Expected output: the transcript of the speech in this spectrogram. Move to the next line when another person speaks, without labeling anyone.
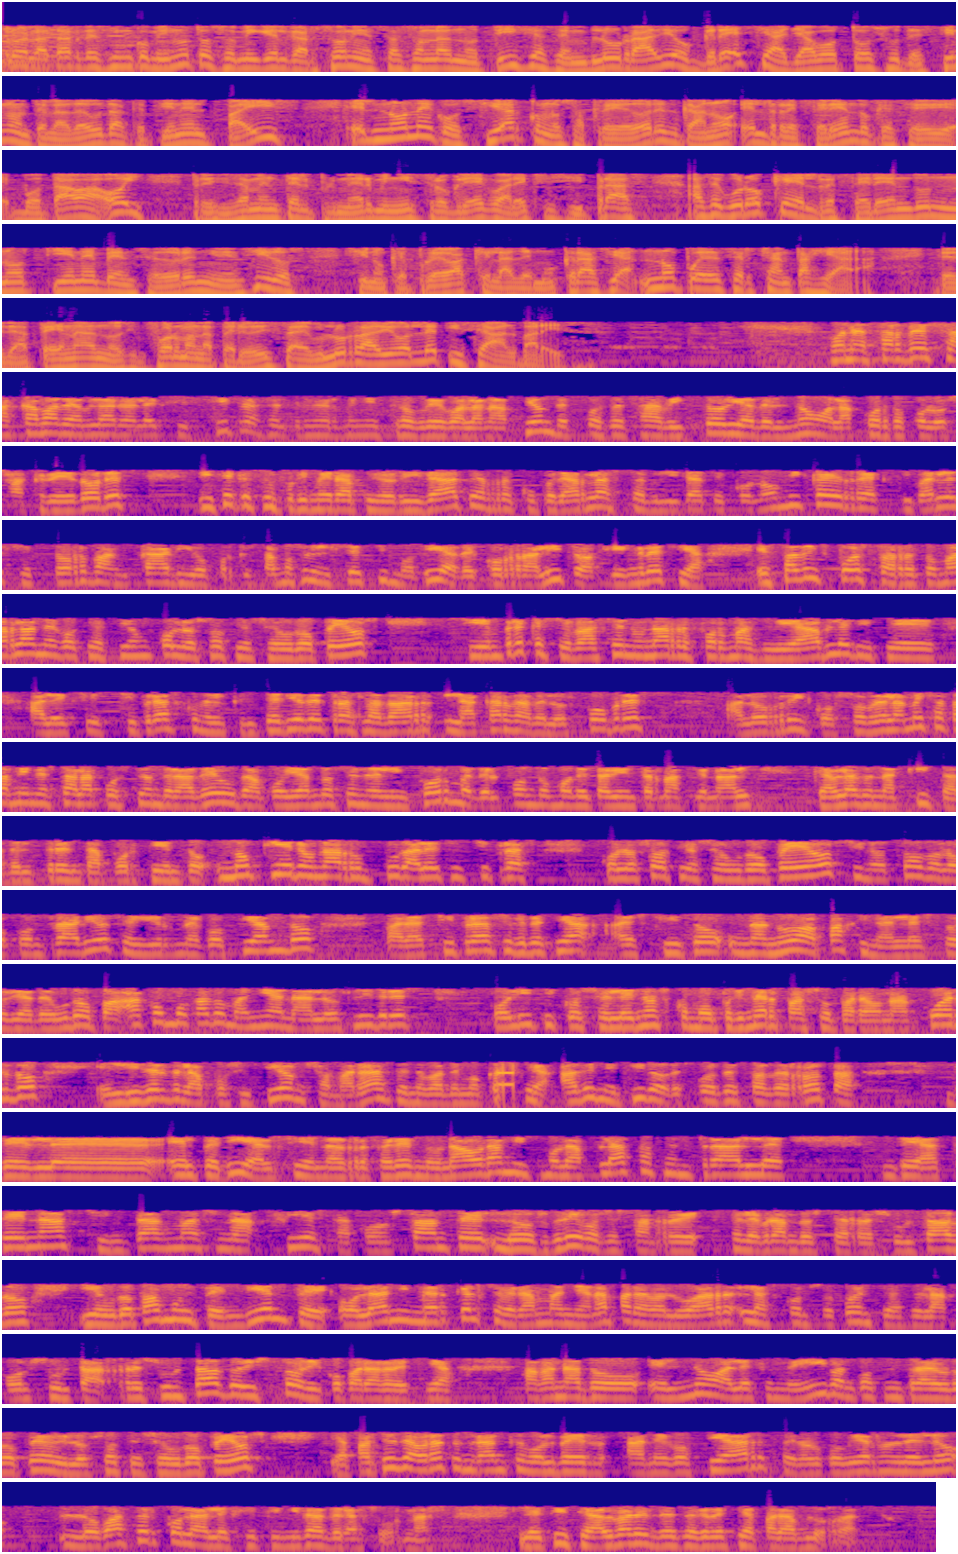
4 de la tarde, 5 minutos. Soy Miguel Garzón y estas son las noticias en Blue Radio. Grecia ya votó su destino ante la deuda que tiene el país. El no negociar con los acreedores ganó el referendo que se votaba hoy. Precisamente el primer ministro griego Alexis Tsipras aseguró que el referéndum no tiene vencedores ni vencidos, sino que prueba que la democracia no puede ser chantajeada. Desde Atenas nos informa la periodista de Blue Radio, Leticia Álvarez.
Buenas tardes. Acaba de hablar Alexis Tsipras, el primer ministro griego a la nación, después de esa victoria del no al acuerdo con los acreedores. Dice que su primera prioridad es recuperar la estabilidad económica y reactivar el sector bancario, porque estamos en el séptimo día de corralito aquí en Grecia. Está dispuesto a retomar la negociación con los socios europeos siempre que se base en unas reformas viables, dice Alexis Tsipras, con el criterio de trasladar la carga de los pobres a los ricos. Sobre la mesa también está la cuestión de la deuda, apoyándose en el informe del Fondo Monetario Internacional que habla de una quita del 30%. No quiere una ruptura Alexis Chipras con los socios europeos, sino todo lo contrario, seguir negociando. Para Chipras, Grecia ha escrito una nueva página en la historia de Europa. Ha convocado mañana a los líderes políticos helenos como primer paso para un acuerdo. El líder de la oposición, Samaras, de Nueva Democracia, ha dimitido después de esta derrota del eh, él pedía el sí en el referéndum. Ahora mismo la plaza central de Atenas, Sintagma, es una fiesta constante. Los griegos están celebrando este resultado y Europa muy pendiente. Hollande y Merkel se verán mañana para evaluar las consecuencias de la consulta. Resultado histórico para Grecia. Ha ganado el no al FMI, Banco Central Europeo y los socios europeos y a partir de ahora tendrán que volver a negociar, pero el gobierno Lelo lo va a hacer con la legitimidad de las urnas. Leticia Álvarez desde Grecia para Blue Radio.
